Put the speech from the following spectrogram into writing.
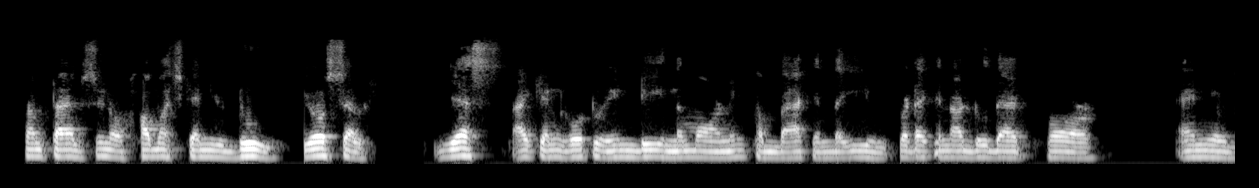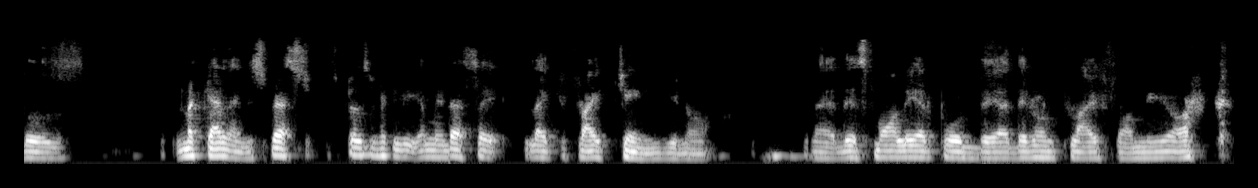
sometimes, you know, how much can you do yourself? yes, I can go to Indy in the morning, come back in the evening, but I cannot do that for any of those McAllen specifically. I mean, that's a, like a flight change, you know. Uh, the small airport there, they don't fly from New York.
